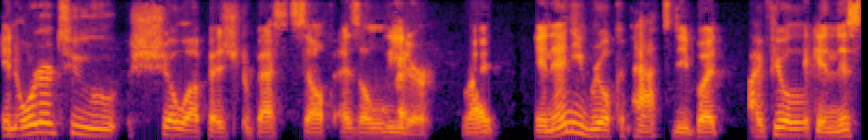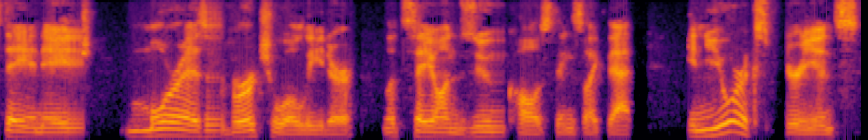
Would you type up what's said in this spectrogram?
in order to show up as your best self as a leader, right? right? In any real capacity, but I feel like in this day and age, more as a virtual leader, let's say on Zoom calls, things like that. In your experience,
